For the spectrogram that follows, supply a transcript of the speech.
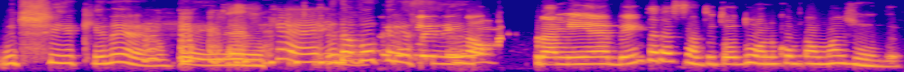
Muito chique, né? Um planner. É, Ainda vou crescer. Não, para mim é bem interessante todo ano comprar uma agenda.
